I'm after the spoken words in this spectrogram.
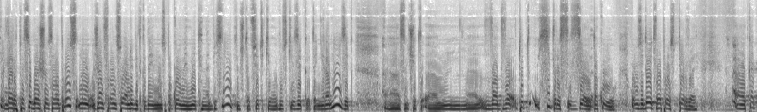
Эльдар, спасибо большое за вопрос. Ну, Жан-Франсуа любит, когда ему спокойно и медленно объясняют, потому что все-таки русский язык это не родной язык. А, значит, эм, тут хитрость сделал такую. Он задает вопрос, первое, а, как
